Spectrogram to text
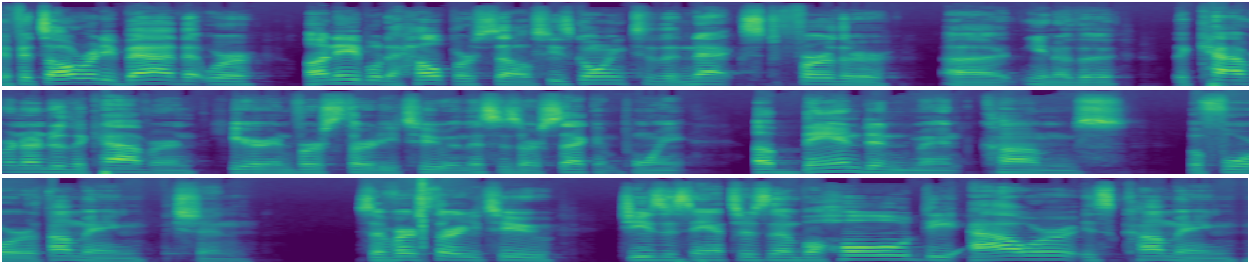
if it's already bad that we're unable to help ourselves, he's going to the next further, uh, you know, the, the cavern under the cavern here in verse 32. And this is our second point. Abandonment comes before coming. So, verse 32 Jesus answers them, Behold, the hour is coming.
